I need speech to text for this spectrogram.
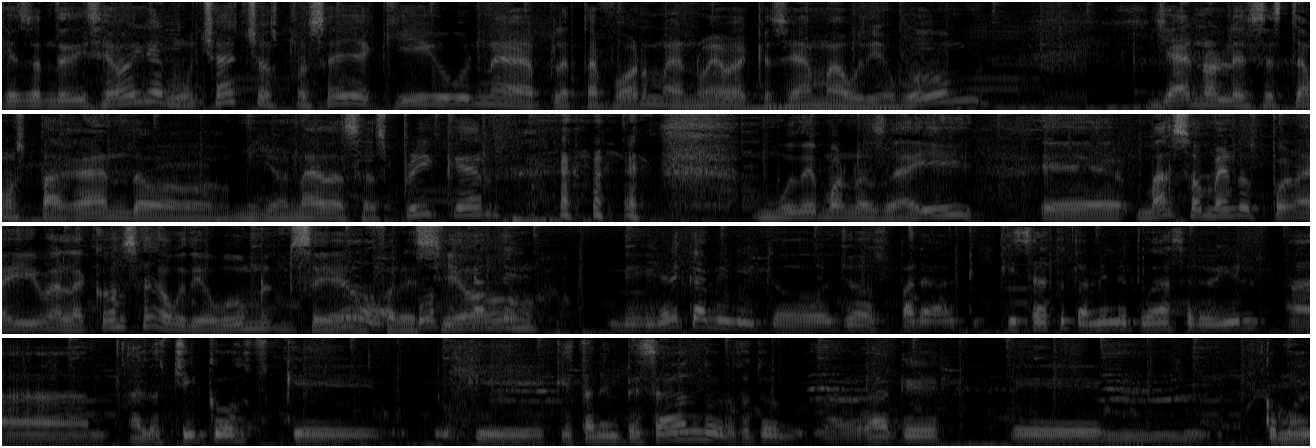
que es donde dice, oigan muchachos, pues hay aquí una plataforma nueva que se llama Audioboom. Ya no les estamos pagando millonadas a Spreaker. Mudémonos de ahí. Eh, más o menos por ahí va la cosa. Audioboom se No, ofreció. fijate, mirá el caminito, Josh, para quizás esto también le pueda servir a, a los chicos que, que- que están empezando. Nosotros, la verdad que, eh, como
